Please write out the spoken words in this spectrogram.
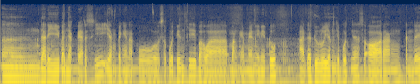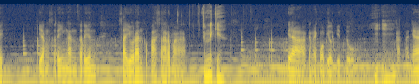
Um, dari banyak versi yang pengen aku sebutin sih bahwa Mang Emen ini tuh ada dulu yang nyebutnya seorang kendek yang sering nganterin sayuran ke pasar mas kenek ya? Ya kenek mobil gitu. Mm-hmm. katanya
